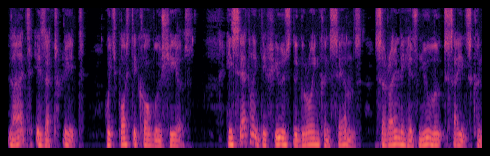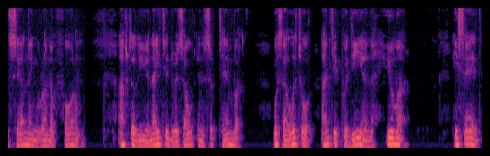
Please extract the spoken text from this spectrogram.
That is a trait which Postecoglou shares. He certainly diffused the growing concerns surrounding his new look side's concerning run of form after the United result in September with a little Antipodean humour. He said,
